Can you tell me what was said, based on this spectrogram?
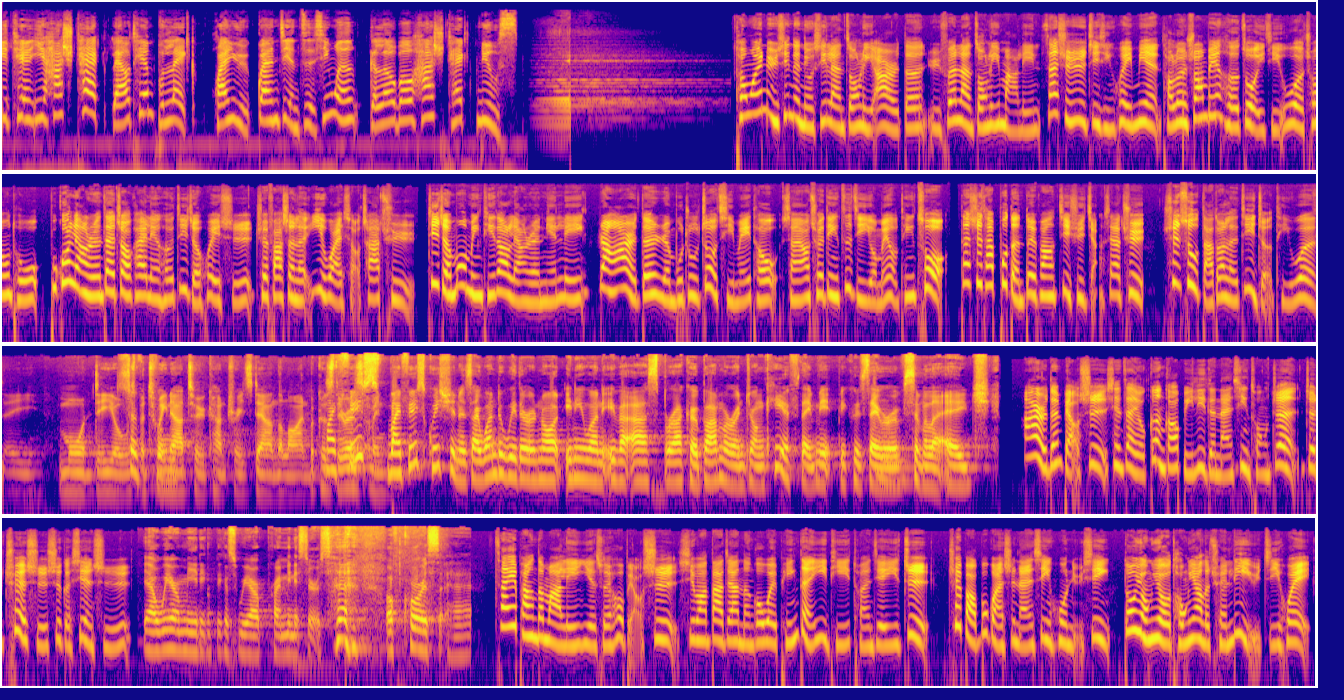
一天一 hashtag 聊天不累，环宇关键字新闻 global hashtag news。同为女性的纽西兰总理阿尔登与芬兰总理马林三十日进行会面，讨论双边合作以及乌俄冲突。不过，两人在召开联合记者会时，却发生了意外小插曲。记者莫名提到两人年龄，让阿尔登忍不住皱起眉头，想要确定自己有没有听错。但是他不等对方继续讲下去，迅速打断了记者提问。More deals between our two countries down the line because my there is. First, I mean, my first question is, I wonder whether or not anyone ever asked Barack Obama and John Key if they met because they were of similar age. 阿尔登表示，现在有更高比例的男性从政，这确实是个现实。Yeah, we are meeting because we are prime ministers, of course. 在一旁的马林也随后表示，希望大家能够为平等议题团结一致，确保不管是男性或女性都拥有同样的权利与机会。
